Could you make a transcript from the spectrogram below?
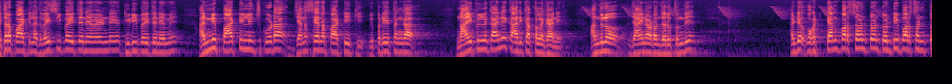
ఇతర పార్టీలు అది వైసీపీ అయితేనేమండి టీడీపీ అయితేనేమి అన్ని పార్టీల నుంచి కూడా జనసేన పార్టీకి విపరీతంగా నాయకులను కానీ కార్యకర్తలను కానీ అందులో జాయిన్ అవ్వడం జరుగుతుంది. అంటే ఒక టెన్ పర్సెంట్ ట్వంటీ పర్సెంట్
